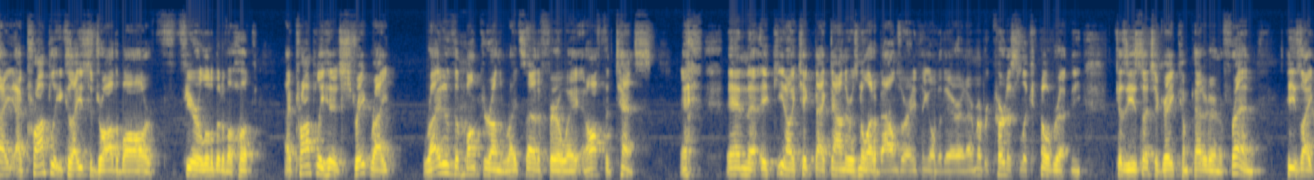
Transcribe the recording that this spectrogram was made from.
I, I promptly, because I used to draw the ball or fear a little bit of a hook, I promptly hit it straight right right of the bunker on the right side of the fairway and off the tents. And, and uh, it, you know, I kicked back down. There was no out of bounds or anything over there. And I remember Curtis looking over at me because he's such a great competitor and a friend. He's like,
